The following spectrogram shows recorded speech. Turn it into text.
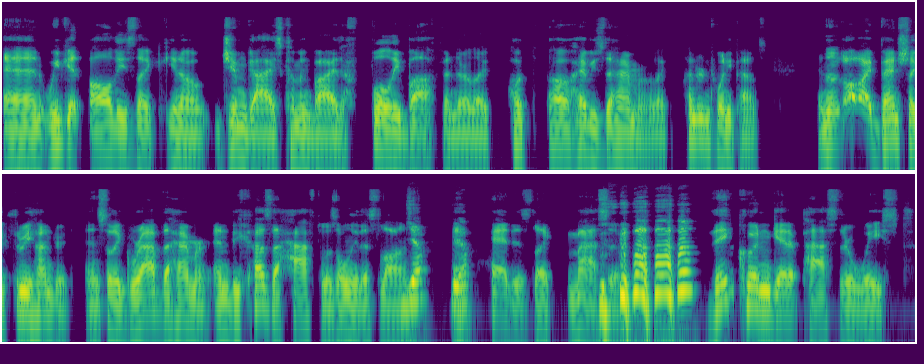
And we'd get all these like, you know, gym guys coming by. They're fully buff and they're like, how, how heavy's the hammer? Like 120 pounds. And they're like, oh, I bench like 300. And so they grab the hammer. And because the haft was only this long, yep, yep. head is like massive, they couldn't get it past their waist.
